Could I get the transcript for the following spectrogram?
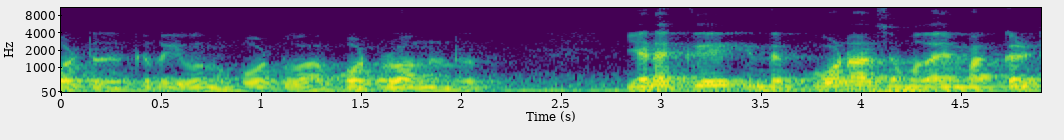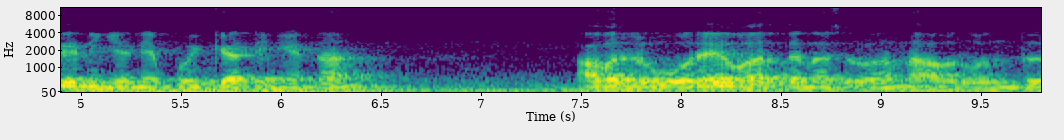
ஓட்டு இருக்குது இவங்க போட்டுவா போட்டுருவாங்கன்றது. எனக்கு இந்த கோனார் சமுதாய மக்கள்கிட்டே நீங்கள் என்னை போய் கேட்டீங்கன்னா அவர்கள் ஒரே வார்த்தை என்ன சொல்லுவாங்கன்னா அவர் வந்து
